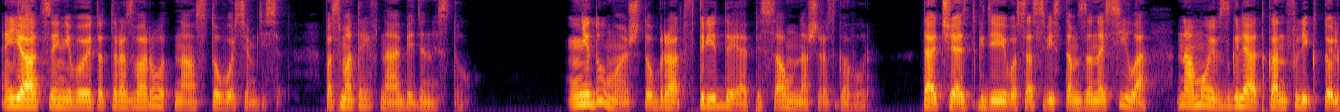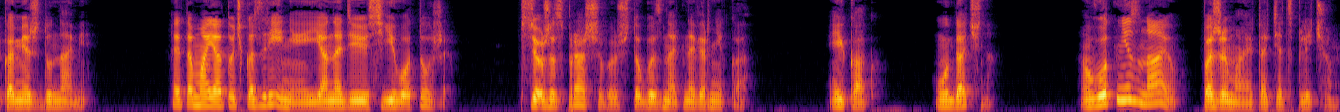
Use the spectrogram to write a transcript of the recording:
Я оцениваю этот разворот на 180, посмотрев на обеденный стол. Не думаю, что брат в 3D описал наш разговор. Та часть, где его со свистом заносило, на мой взгляд, конфликт только между нами. Это моя точка зрения, и я надеюсь, его тоже. Все же спрашиваю, чтобы знать наверняка. И как? Удачно? Вот не знаю. Пожимает отец плечом.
